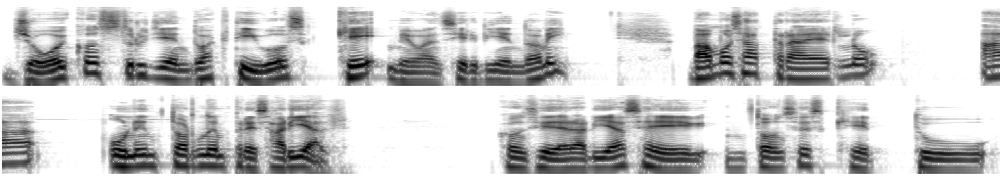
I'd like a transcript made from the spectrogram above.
yo voy construyendo activos que me van sirviendo a mí. Vamos a traerlo a un entorno empresarial. ¿Considerarías eh, entonces que tu,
